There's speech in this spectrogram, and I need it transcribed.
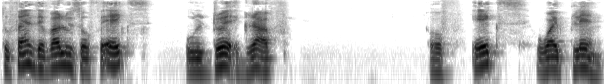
to find the values of x, we'll draw a graph of x, y plane.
